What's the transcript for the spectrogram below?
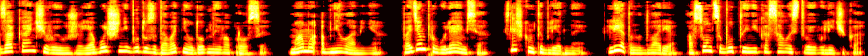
«Заканчивай уже, я больше не буду задавать неудобные вопросы». Мама обняла меня. «Пойдем прогуляемся. Слишком ты бледная. Лето на дворе, а солнце будто и не касалось твоего личика.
